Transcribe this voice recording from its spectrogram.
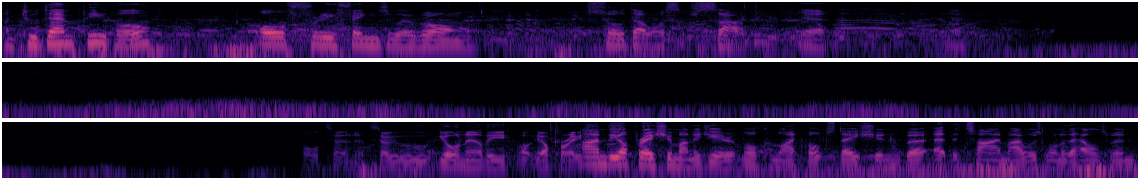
And to them people, all three things were wrong. So that was sad. Yeah. Turner. So you're now the what the operation? I'm the operation manager here at Morecambe Lifeboat Station, but at the time I was one of the helmsmen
